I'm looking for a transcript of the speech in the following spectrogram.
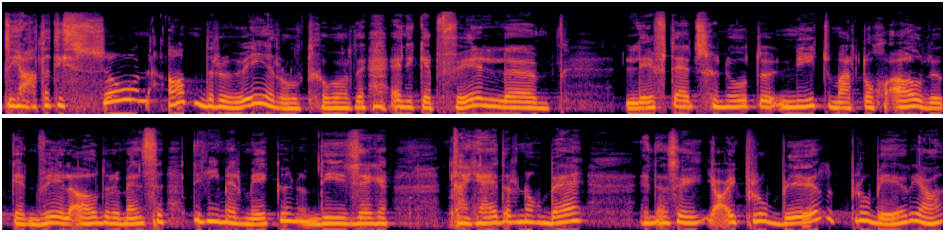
ja, dat is zo'n andere wereld geworden. En ik heb veel uh, leeftijdsgenoten, niet, maar toch oude. Ik ken veel oudere mensen die niet meer mee kunnen. Die zeggen, kan jij er nog bij? En dan zeg ik, ja, ik probeer, ik probeer, ja.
